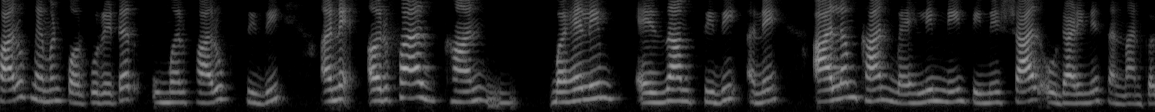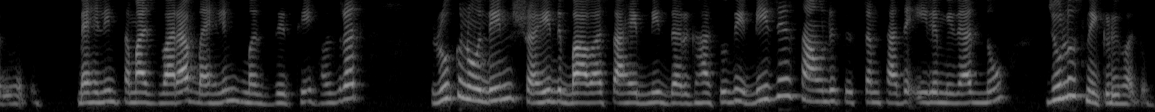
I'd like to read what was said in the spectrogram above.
ફારૂક મેમન કોર્પોરેટર ઉમર ફારૂક સિદ્ધિ અને અરફાઝ ખાન બહેલીમ, એઝામ સિદ્ધિ અને આલમ ખાન બહેલીમની ટીમે શાલ ઓઢાડીને સન્માન કર્યું હતું. બહેલીમ સમાજ દ્વારા બહેલીમ મસ્જિદથી હઝરત રૂકનોદ્દીન શહીદ બાવા સાહેબની દરગાહ સુધી ડીજે સાઉન્ડ સિસ્ટમ સાથે ઈદ મિલાદનું જુલુસ નીકળ્યું હતું.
